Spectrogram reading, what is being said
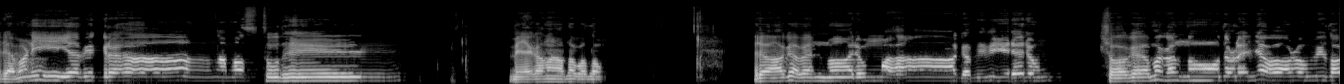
രമണീയ വിഗ്രഹ നമസ്തുതേ. മേഘനാഥപദം. രാഘവന്മാരും മഹാകവിവീരരും ശോകമകന്നു തെളിഞ്ഞവാഴും വാഴും വിധോ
